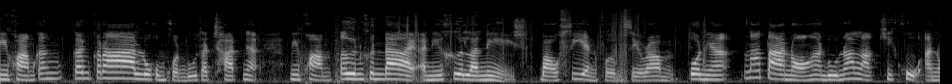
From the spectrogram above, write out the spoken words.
มีความก้านก้านกร้านรูขุมขนดูชัดๆเนี่ยมีความตื้นขึ้นได้ อันนี้คือ Laneige Bouncy and Firm Serum ตัวเนี้ยหน้าตาน้องอะดูน่ารักคิคุอโน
